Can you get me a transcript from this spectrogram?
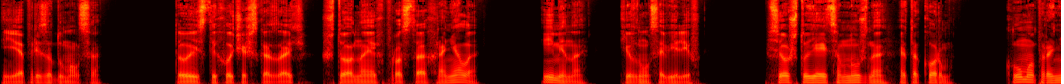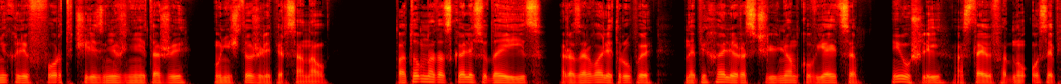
Я призадумался. «То есть ты хочешь сказать, что она их просто охраняла?» «Именно», — кивнул Савельев. «Все, что яйцам нужно, — это корм. Кума проникли в форт через нижние этажи, уничтожили персонал. Потом натаскали сюда яиц, разорвали трупы, напихали расчлененку в яйца и ушли, оставив одну особь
